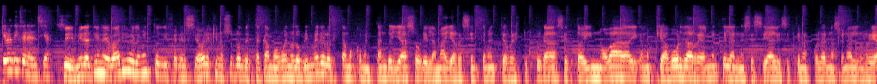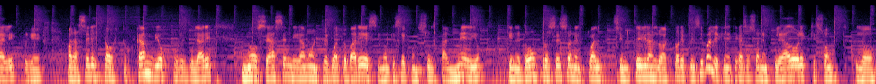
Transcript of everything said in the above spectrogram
¿Qué nos diferencia? Sí, mira, tiene varios elementos diferenciadores que nosotros destacamos. Bueno, lo primero, lo que estamos comentando ya sobre la malla recientemente reestructurada, ¿cierto? E innovada, digamos, que aborda realmente las necesidades del sistema escolar nacional reales, porque para hacer estos, estos cambios curriculares no se hacen, digamos, entre cuatro paredes, sino que se consulta al medio tiene todo un proceso en el cual se integran los actores principales, que en este caso son empleadores, que son los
